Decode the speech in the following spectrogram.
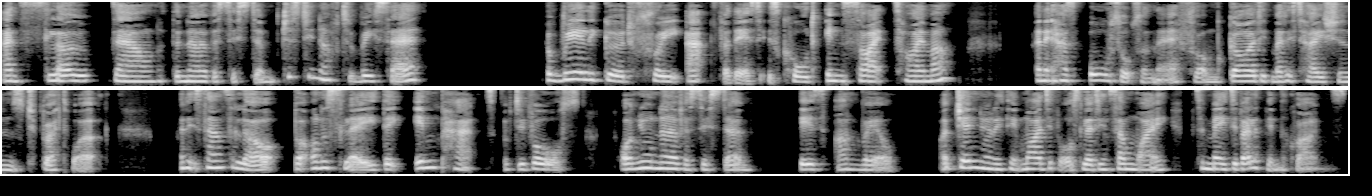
and slow down the nervous system just enough to reset a really good free app for this is called Insight Timer. And it has all sorts on there from guided meditations to breath work. And it sounds a lot, but honestly, the impact of divorce on your nervous system is unreal. I genuinely think my divorce led in some way to me developing the Crohn's.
